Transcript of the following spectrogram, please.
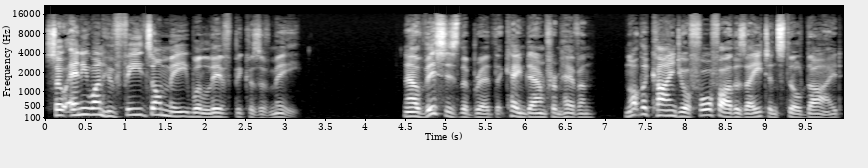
so anyone who feeds on me will live because of me. Now, this is the bread that came down from heaven not the kind your forefathers ate and still died.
